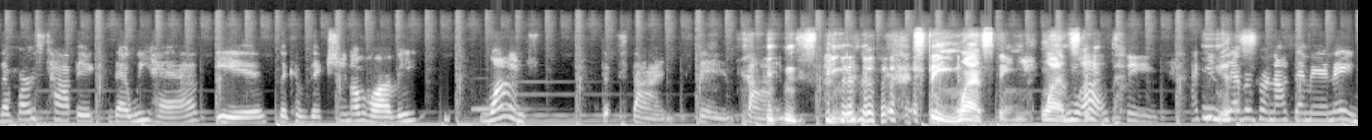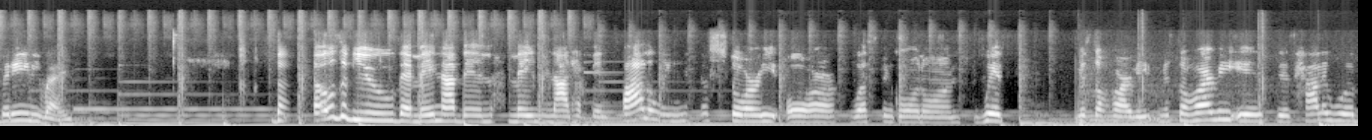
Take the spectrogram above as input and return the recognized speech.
the first topic that we have is the conviction of Harvey Weinstein. Stein, Stein, Stein. Steen. Weinstein. Weinstein. Weinstein. I can Yes. never pronounce that man's name, but anyway. th- Those of you that may not been may not have been following the story or what's been going on with Mr. Harvey. Mr. Harvey is this Hollywood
